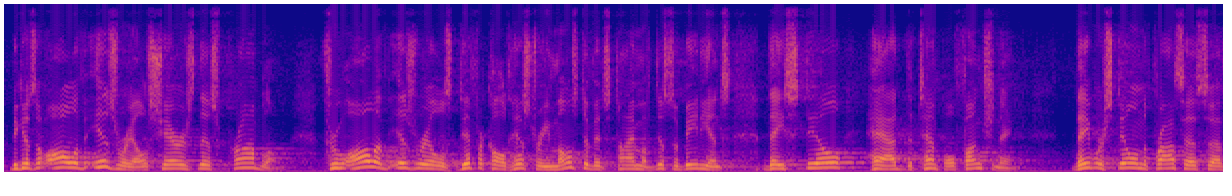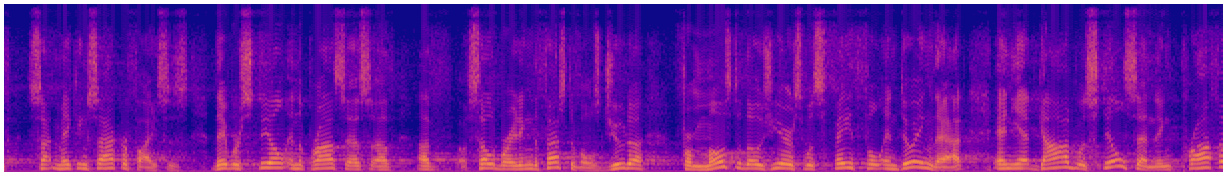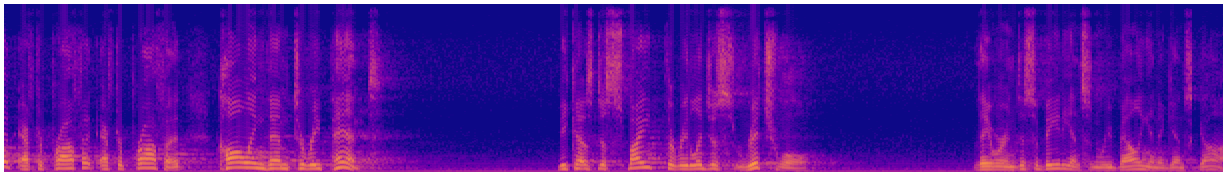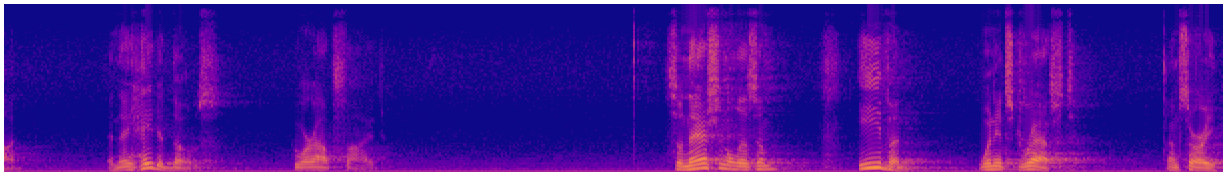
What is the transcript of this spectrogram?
Because all of Israel shares this problem. Through all of Israel's difficult history, most of its time of disobedience, they still had the temple functioning. They were still in the process of making sacrifices. They were still in the process of, of, of, celebrating the festivals. Judah, for most of those years, was faithful in doing that, and yet God was still sending prophet after prophet after prophet, calling them to repent. Because despite the religious ritual they were in disobedience and rebellion against God, and they hated those who are outside. So, nationalism, even when it's dressed, I'm sorry,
